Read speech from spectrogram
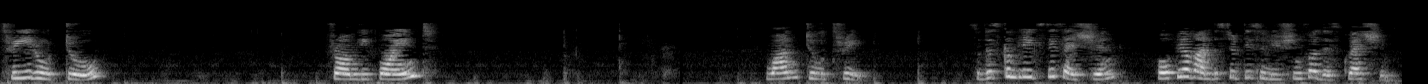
3 root 2 from the point 1, 2, 3. So this completes the session. Hope you have understood the solution for this question.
